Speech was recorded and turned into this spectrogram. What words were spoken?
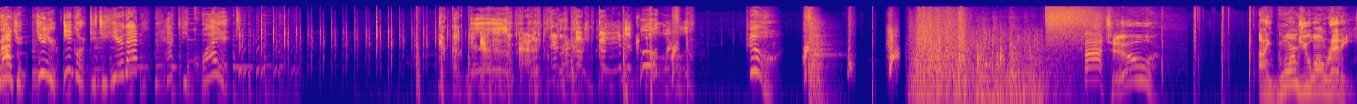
Roger, Junior, Igor, did you Fatou! I warned you already.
